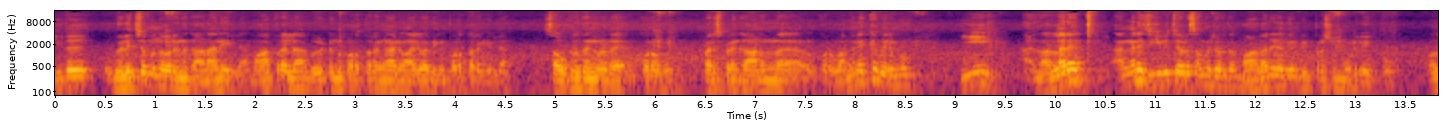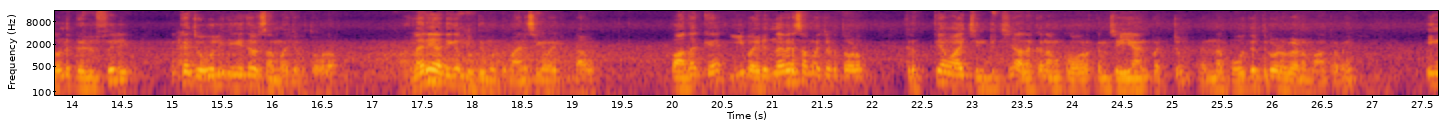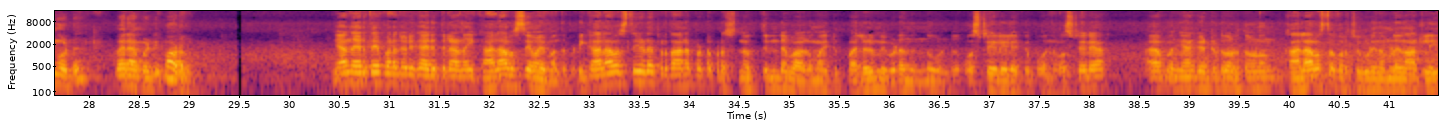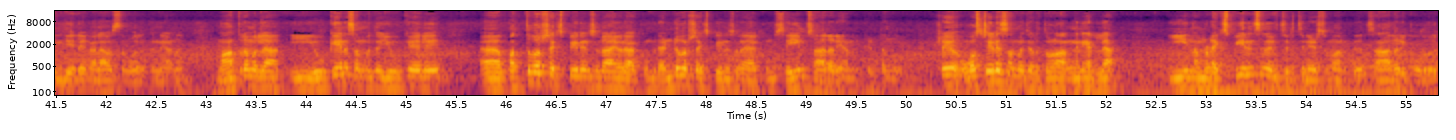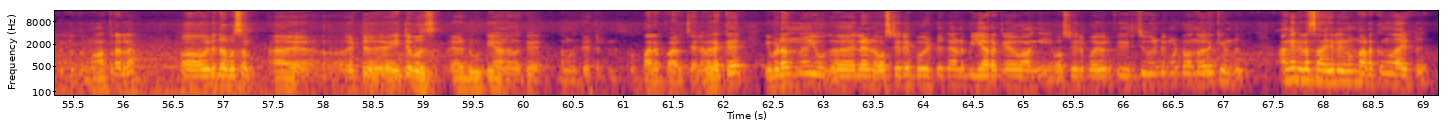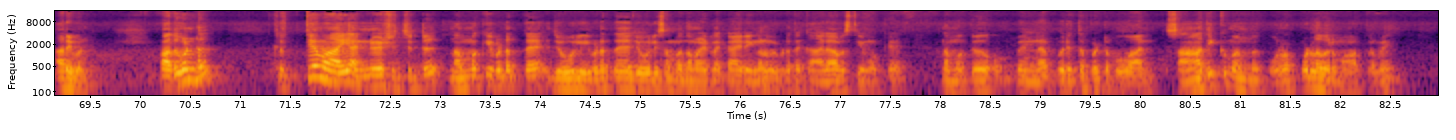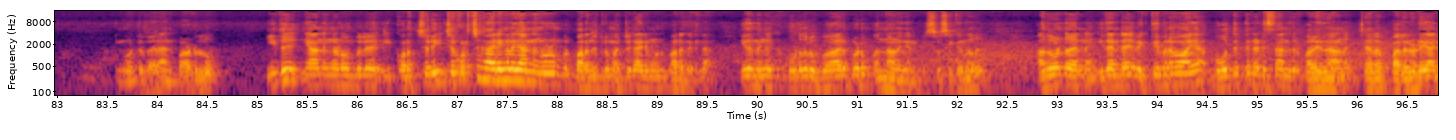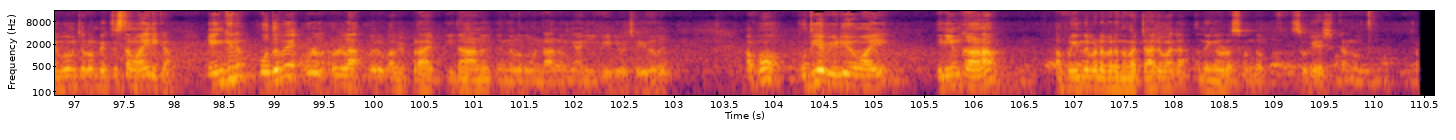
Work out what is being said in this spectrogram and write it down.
ഇത് വെളിച്ചം എന്ന് പറയുന്നത് കാണാനേ ഇല്ല. മാത്രമല്ല വീട്ടിൽ നിന്ന് പുറത്തിറങ്ങാനും ആരും അധികം പുറത്തിറങ്ങില്ല. സൗഹൃദങ്ങളുടെ കുറവ് പരസ്പരം കാണുന്ന കുറവ് അങ്ങനെയൊക്കെ വരുമ്പം ഈ വളരെ അങ്ങനെ ജീവിച്ചവരെ സംബന്ധിച്ചിടത്തോളം വളരെയധികം ഡിപ്രഷൻ മൂഡിലേക്ക് പോകും. അതുകൊണ്ട് ഗൾഫിൽ ഒക്കെ ജോലി ചെയ്തവരെ സംബന്ധിച്ചിടത്തോളം വളരെയധികം ബുദ്ധിമുട്ട് മാനസികമായിട്ട് മാനസികമായിട്ടുണ്ടാവും അപ്പോൾ അതൊക്കെ ഈ വരുന്നവരെ സംബന്ധിച്ചിടത്തോളം കൃത്യമായി ചിന്തിച്ച് അതൊക്കെ നമുക്ക് ഓവർകം ചെയ്യാൻ പറ്റും എന്ന ബോധ്യത്തിലൂടെ വേണം മാത്രമേ ഇങ്ങോട്ട് വരാൻ വേണ്ടി പാടുള്ളൂ. ഞാൻ നേരത്തെ പറഞ്ഞൊരു കാര്യത്തിലാണ് ഈ കാലാവസ്ഥയുമായി ബന്ധപ്പെട്ട്. ഈ കാലാവസ്ഥയുടെ പ്രധാനപ്പെട്ട പ്രശ്നത്തിന്റെ ഭാഗമായിട്ട് പലരും ഇവിടെ നിന്നുകൊണ്ട് ഓസ്ട്രേലിയയിലേക്ക് പോകുന്നു. ഓസ്ട്രേലിയ ഞാൻ കേട്ടിടത്തോളം കാലാവസ്ഥ കുറച്ചുകൂടി നമ്മുടെ നാട്ടിലെ ഇന്ത്യയിലെ കാലാവസ്ഥ പോലെ തന്നെയാണ്. മാത്രമല്ല ഈ യു കെനെ സംബന്ധിച്ച് യു കെയിലെ പത്ത് വർഷം എക്സ്പീരിയൻസ്ഡ് ആയ ഒരാൾക്കും രണ്ട് വർഷം എക്സ്പീരിയൻസ്ഡ് ആയാൾക്കും സെയിം സാലറിയാണ് കിട്ടുന്നത്. പക്ഷേ ഓസ്ട്രേലിയയെ സംബന്ധിച്ചിടത്തോളം അങ്ങനെയല്ല. ഈ നമ്മുടെ എക്സ്പീരിയൻസിനനുസരിച്ച് നേഴ്സുമാർക്ക് സാലറി കൂടുതൽ കിട്ടുന്നു മാത്രമല്ല ഒരു ദിവസം എട്ട് എയ്റ്റ് അവേഴ്സ് ഡ്യൂട്ടിയാണെന്നൊക്കെ നമ്മൾ കേട്ടിട്ടുണ്ട്. പല ചിലവരൊക്കെ ഇവിടെ നിന്ന് യു ഓസ്ട്രേലിയ പോയിട്ട് കാരണം പി ആർ ഒക്കെ വാങ്ങി ഓസ്ട്രേലിയ പോയവർ തിരിച്ച് വീണ്ടും ഇങ്ങോട്ട് വന്നവരൊക്കെ ഉണ്ട്. അങ്ങനെയുള്ള സാഹചര്യങ്ങളും നടക്കുന്നതായിട്ട് അറിവുണ്ട്. അപ്പം അതുകൊണ്ട് കൃത്യമായി അന്വേഷിച്ചിട്ട് നമുക്ക് ഇവിടുത്തെ ജോലി ഇവിടുത്തെ ജോലി സംബന്ധമായിട്ടുള്ള കാര്യങ്ങളും ഇവിടുത്തെ കാലാവസ്ഥയും ഒക്കെ നമുക്ക് പിന്നെ പൊരുത്തപ്പെട്ടു പോകാൻ സാധിക്കുമെന്ന് ഉറപ്പുള്ളവർ മാത്രമേ ഇങ്ങോട്ട് വരാൻ പാടുള്ളൂ. ഇത് ഞാൻ നിങ്ങളുടെ മുമ്പിൽ ഈ കുറച്ച് കുറച്ച് കാര്യങ്ങൾ ഞാൻ നിങ്ങളുടെ മുമ്പിൽ പറഞ്ഞിട്ടുള്ളൂ മറ്റു കാര്യങ്ങളൊന്നും പറഞ്ഞിട്ടില്ല. ഇത് നിങ്ങൾക്ക് കൂടുതൽ ഉപകാരപ്പെടും എന്നാണ് ഞാൻ വിശ്വസിക്കുന്നത്. അതുകൊണ്ട് തന്നെ ഇതെന്റെ വ്യക്തിപരമായ ബോധ്യത്തിന്റെ അടിസ്ഥാനത്തിൽ പറയുന്നതാണ്. ചില പലരുടെയും അനുഭവം ചിലപ്പോൾ വ്യത്യസ്തമായിരിക്കാം. എങ്കിലും പൊതുവെ ഉള്ള ഉള്ള ഒരു അഭിപ്രായം ഇതാണ് എന്നുള്ളത് കൊണ്ടാണ് ഞാൻ ഈ വീഡിയോ ചെയ്തത്. അപ്പോൾ പുതിയ വീഡിയോയുമായി ഇനിയും കാണാം. അപ്പോൾ ഇന്ന് ഇവിടെ വരുന്ന മറ്റാരുമല്ല നിങ്ങളുടെ സ്വന്തം സുകേഷ് കണ്ണൂത്ത്.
